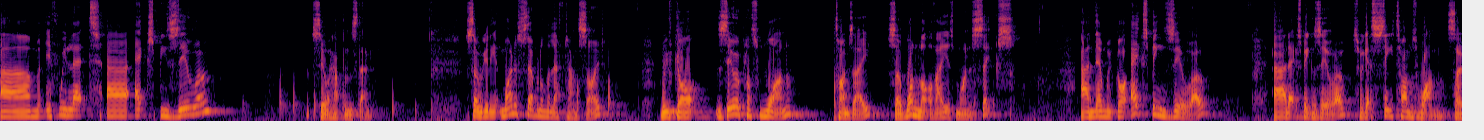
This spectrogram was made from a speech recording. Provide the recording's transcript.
um, if we let uh, x be 0, let's see what happens then. So we're going to get minus 7 on the left-hand side. We've got 0 plus 1 times a, so one lot of a is minus 6. And then we've got x being 0 and x being 0, so we get c times 1, so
